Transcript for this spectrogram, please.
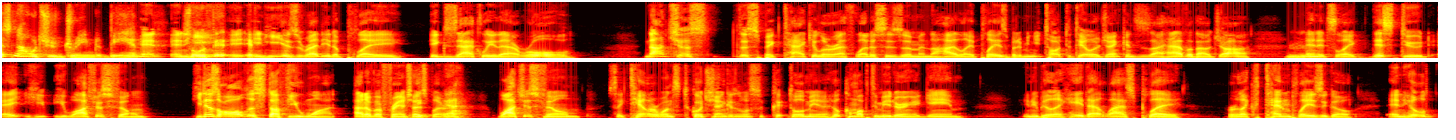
It's not what you dreamed of being. And and so he if it, if, and he is ready to play exactly that role, not just the spectacular athleticism and the highlight plays, but I mean, you talk to Taylor Jenkins as I have about Ja, mm-hmm. and it's like this dude. He he watches film. He does all the stuff you want out of a franchise player. Yeah. Watches film. It's like Taylor once, Coach Jenkins once told me he'll come up to me during a game, and he'd be like, "Hey, that last play, or like ten plays ago," and he'll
